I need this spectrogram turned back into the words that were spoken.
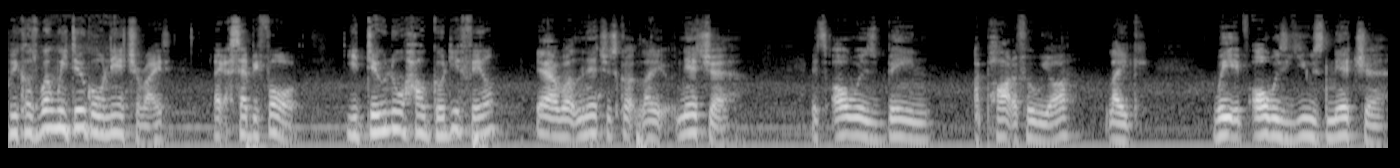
because when we do go nature, right? Like I said before, you do know how good you feel. Yeah, well, nature's got like nature. It's always been a part of who we are. Like we've always used nature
